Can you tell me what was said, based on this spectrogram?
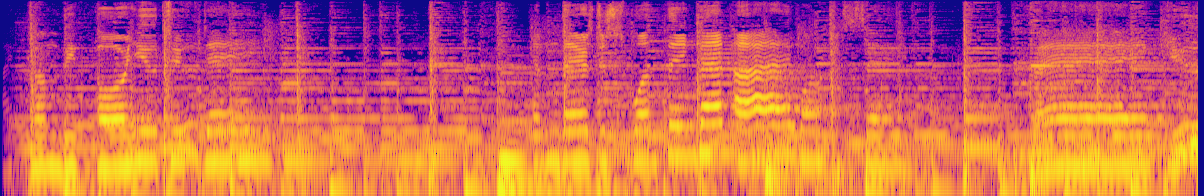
I come before you today. One thing that I want to say. Thank you,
